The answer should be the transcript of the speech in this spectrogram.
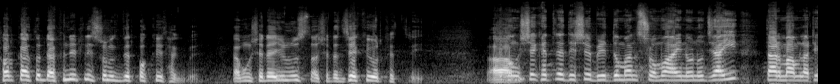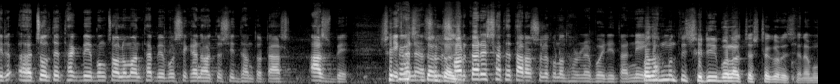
সরকার তো ডেফিনেটলি শ্রমিকদের পক্ষেই থাকবে। এবং সেটা ইউনুস না সেটা যে কেউর ক্ষেত্রেই। এবং সেক্ষেত্রে দেশে বিদ্যমান শ্রম আইন অনুযায়ী তার মামলাটির চলতে থাকবে এবং চলমান থাকবে এবং সেখানে হয়তো সিদ্ধান্তটা আসবে। সেখানে। সরকারের সাথে তার আসলে কোনো ধরনের বৈরিতা নেই। প্রধানমন্ত্রী সেটিই বলার চেষ্টা করেছেন এবং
